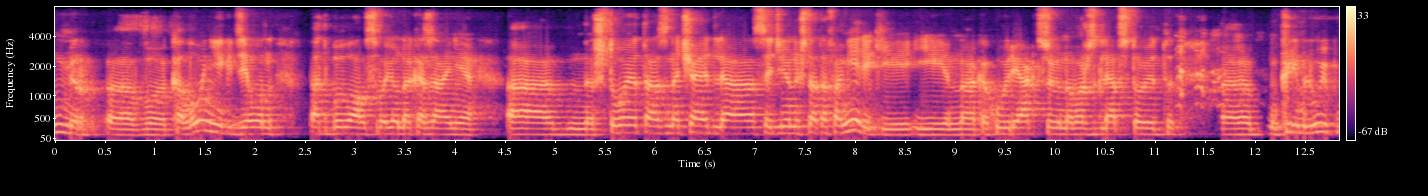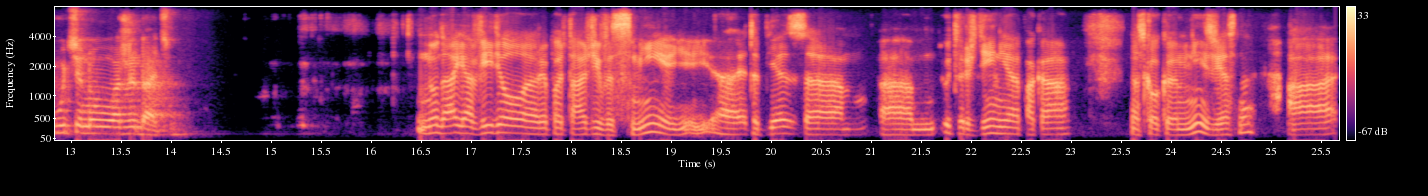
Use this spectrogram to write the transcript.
умер в колонии, где он отбывал свое наказание. А, что это означает для Соединенных Штатов Америки и на какую реакцию, на ваш взгляд, стоит э, Кремлю и Путину ожидать? Ну да, я видел репортажи в СМИ, э, это без э, э, утверждения пока, насколько мне известно. А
